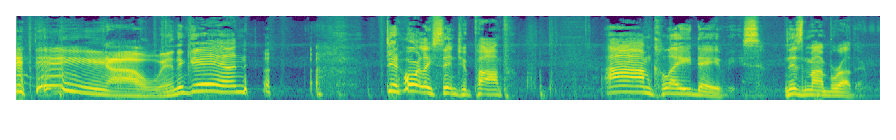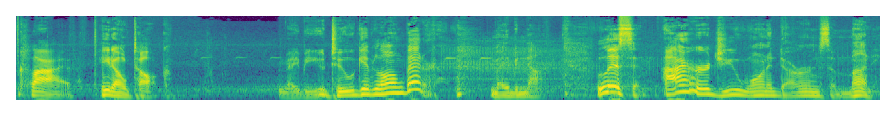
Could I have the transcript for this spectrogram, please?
I win again. Did Horley send you, Pop? I'm Clay Davies. This is my brother, Clive. He don't talk. Maybe you two will get along better. Maybe not. Listen, I heard you wanted to earn some money.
